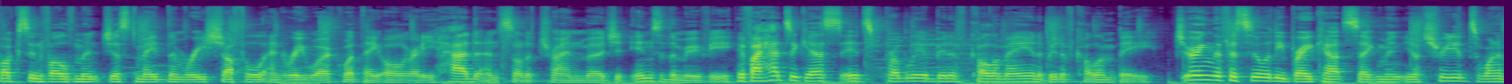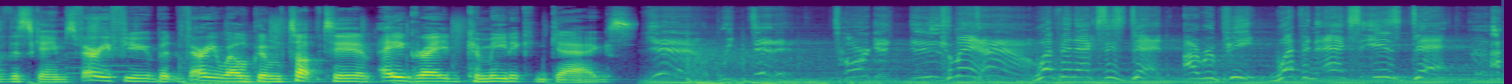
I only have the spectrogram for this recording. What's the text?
Fox involvement just made them reshuffle and rework what they already had and sort of try and merge it into the movie. If I had to guess, it's probably a bit of column A and a bit of column B. During the facility breakout segment, you're treated to one of this game's very few but very welcome top tier A grade comedic gags. Yeah, we did it! Target is Command! down! Weapon X is dead. I repeat, Weapon X is dead.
